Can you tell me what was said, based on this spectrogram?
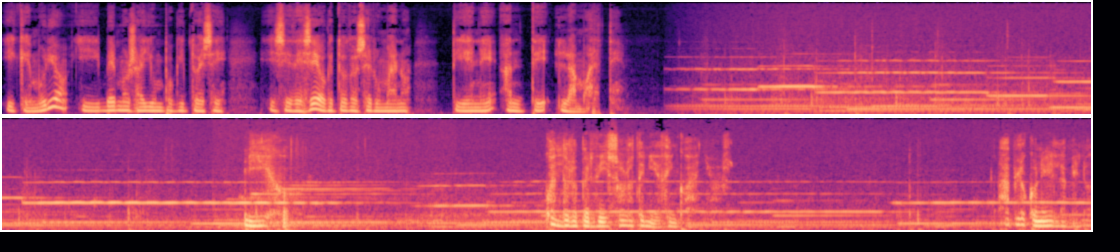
y que murió. Y vemos ahí un poquito ese, ese deseo que todo ser humano tiene ante la muerte. Mi hijo. Cuando lo perdí solo tenía cinco años. Hablo con él a menudo.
